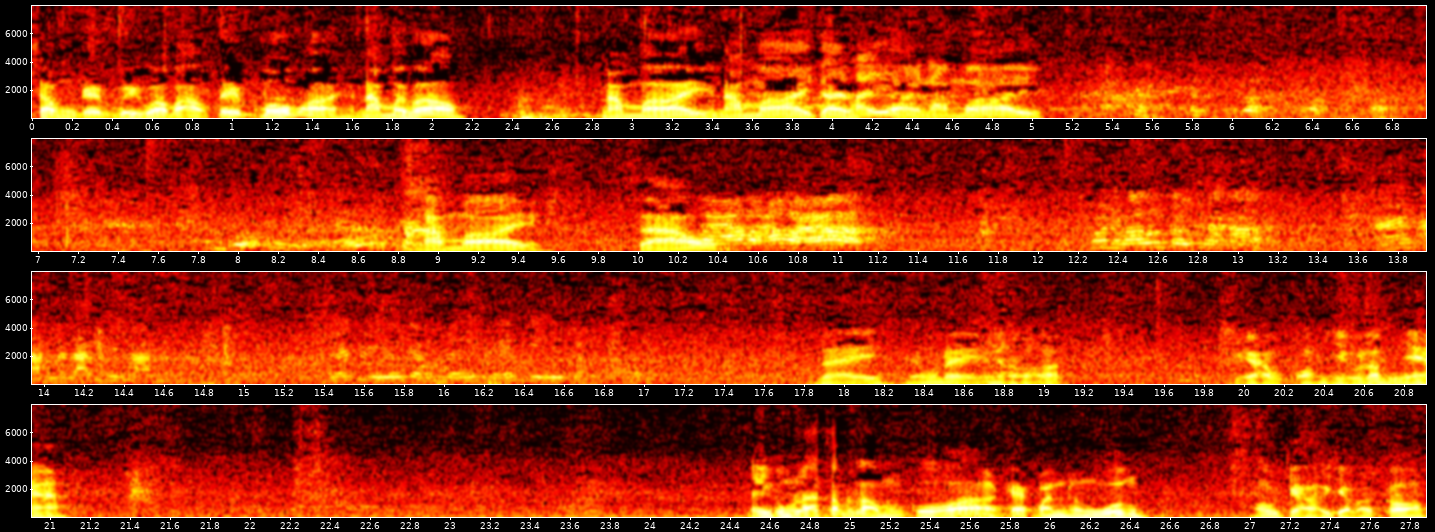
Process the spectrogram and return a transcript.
xong cái vị qua bào tiếp 4 rồi năm rồi phải không? Năm rồi năm rồi trời thấy rồi năm rồi năm rồi sáu Bảo bảo à. Con này bao thứ tư nè. Ai Thành mày làm gì Thành? Để này vô trong đi, để kia vô chặt đậu. đây trong đây nữa. Gạo còn nhiều lắm nha. Đây cũng là tấm lòng của các mạnh thường quân hỗ trợ cho bà con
